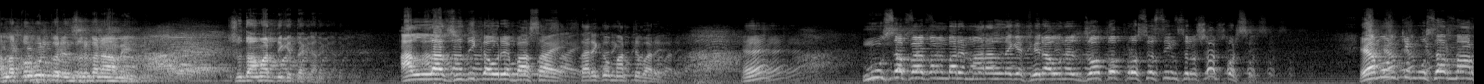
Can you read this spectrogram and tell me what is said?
আল্লাহ কবুল করেন জোরকানা আমিন। শুধু আমার দিকে তাকান। আল্লাহ যদি কাউরে বাঁচায়, তারে কেউ মারতে পারে। হ্যাঁ? মুসা পয়গম্বরে মারার লেগে ফেরাউনের যত প্রসেসিং ছিল সব করছে। এমনকি মুসার মার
